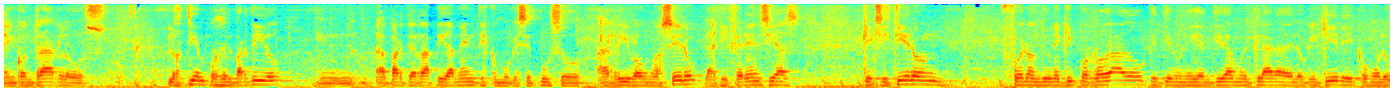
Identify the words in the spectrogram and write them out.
encontrar los, los tiempos del partido, Mm, aparte rápidamente es como que se puso arriba 1 a 0, las diferencias que existieron fueron de un equipo rodado que tiene una identidad muy clara de lo que quiere y cómo lo,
